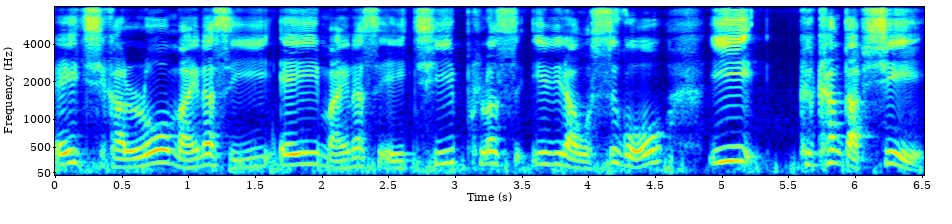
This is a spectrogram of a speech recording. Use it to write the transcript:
h 갈로 마이너스 2a 마이너스 h 플러스 1이라고 쓰고 이 극한값이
